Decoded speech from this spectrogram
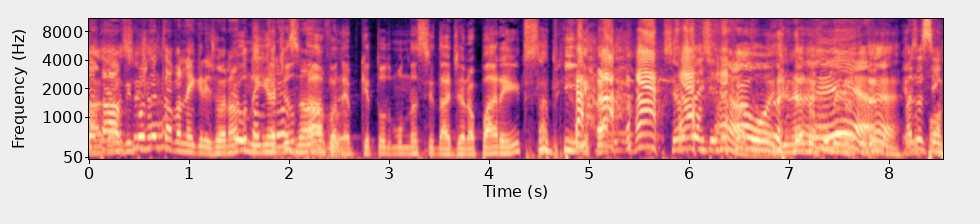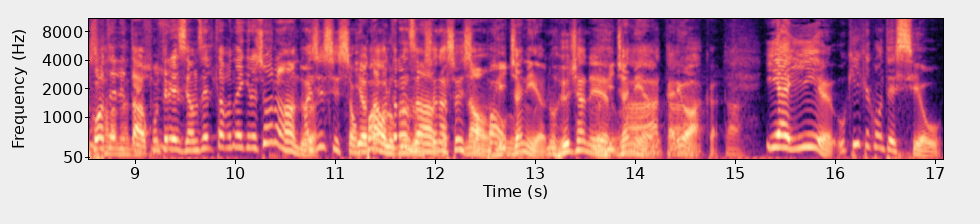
eu já tava. Enquanto já- ele tava na igreja orando, Eu eu, nem tava adiantava, né? Porque todo mundo na cidade era parente, sabia? Você Tá vai falsificar onde, né? Documento, É, né? Mas assim, enquanto ele tava disso. com 13 anos, ele tava na igreja orando. Mas isso em São E Paulo, Bruno? Você nasceu em São Não, Paulo? Rio de Janeiro. No Rio de Janeiro. No Rio de Janeiro, Ah, tá, carioca. tá. E aí, o que que aconteceu?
